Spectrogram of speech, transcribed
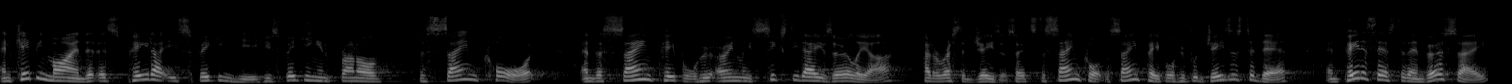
And keep in mind that as Peter is speaking here, he's speaking in front of the same court and the same people who only 60 days earlier had arrested Jesus. So it's the same court, the same people who put Jesus to death. And Peter says to them, verse 8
